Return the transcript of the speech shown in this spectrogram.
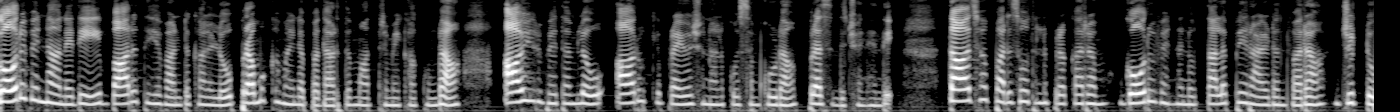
గోరువెన్న అనేది భారతీయ వంటకాలలో ప్రముఖమైన పదార్థం మాత్రమే కాకుండా ఆయుర్వేదంలో ఆరోగ్య ప్రయోజనాల కోసం కూడా ప్రసిద్ధి చెందింది. తాజా పరిశోధనల ప్రకారం గోరువెన్నను తలపై రాయడం ద్వారా జుట్టు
